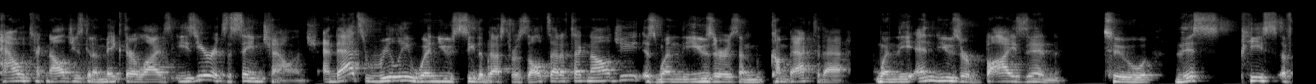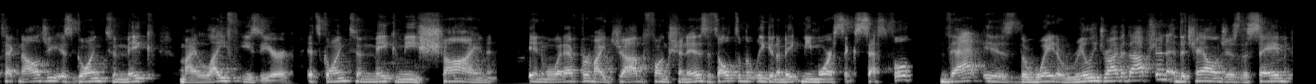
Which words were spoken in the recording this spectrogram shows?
how technology is going to make their lives easier, it's the same challenge. And that's really when you see the best results out of technology is when the users, and come back to that, when the end user buys in to this piece of technology is going to make my life easier. It's going to make me shine in whatever my job function is. It's ultimately going to make me more successful. That is the way to really drive adoption. And the challenge is the same,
